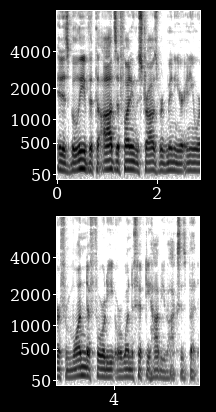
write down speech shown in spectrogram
it is believed that the odds of finding the Strasburg mini are anywhere from 1 to 40 or 1 to 50 hobby boxes. But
